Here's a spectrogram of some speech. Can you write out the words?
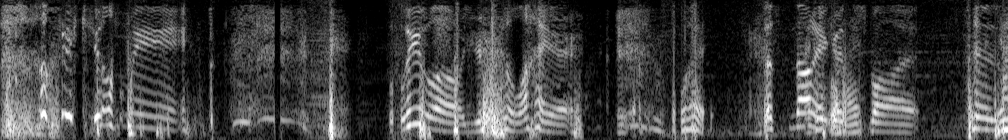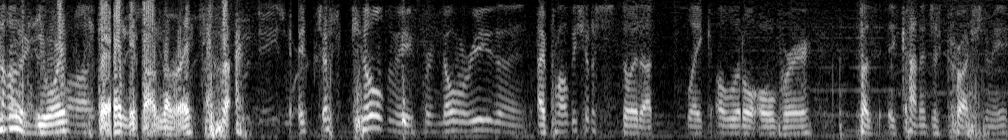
How did you kill me? Lilo, you're a liar. What? That's not I a didn't good lie. spot. That is Yeah, not a no, good you weren't spot. standing on the right spot. It just killed me for no reason. I probably should have stood up like a little over, because it kind of just crushed me.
